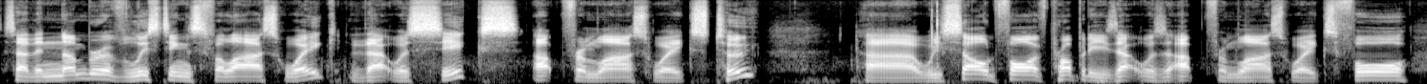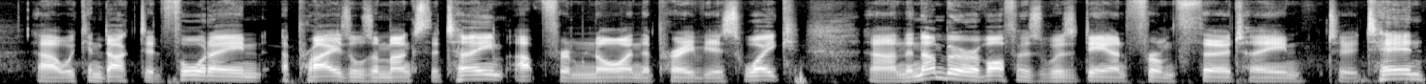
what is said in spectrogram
So the number of listings for last week, that was six, up from last week's two. Uh, we sold five properties, that was up from last week's four. Uh, we conducted 14 appraisals amongst the team, up from nine the previous week. Uh, the number of offers was down from 13 to 10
